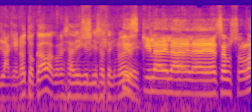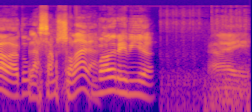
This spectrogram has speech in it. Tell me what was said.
La que no tocaba con esa Deagle y esa Tech 9. Es que la de la, la la sausolada, tú. La Sausolada. Madre mía. Ay.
